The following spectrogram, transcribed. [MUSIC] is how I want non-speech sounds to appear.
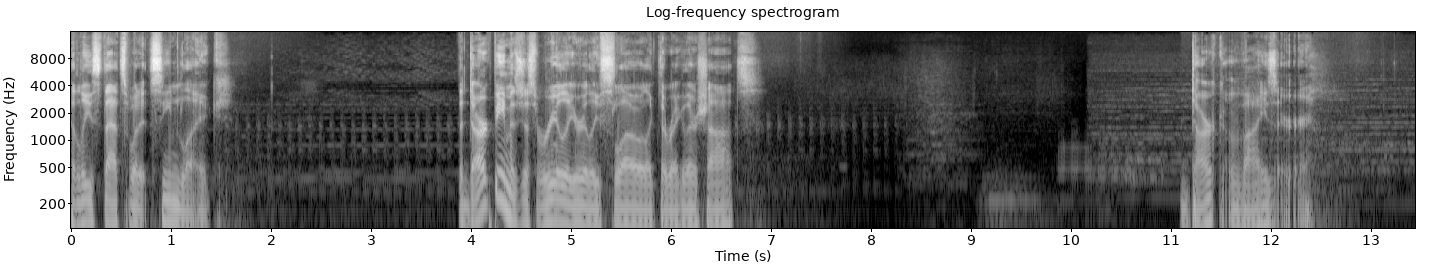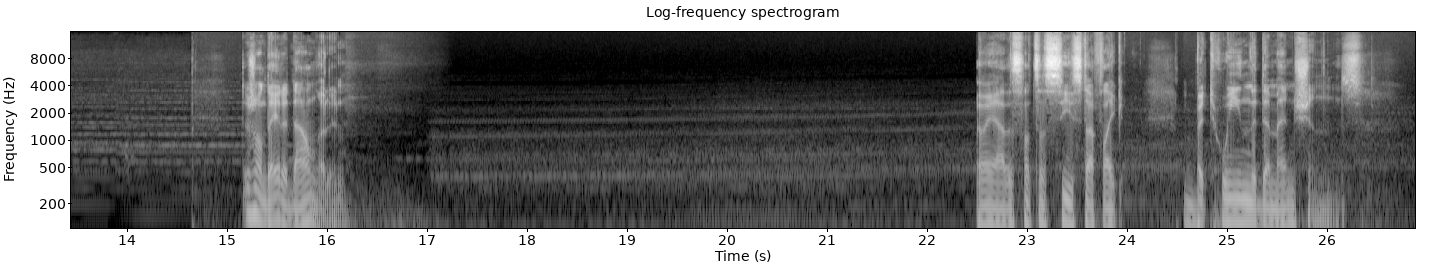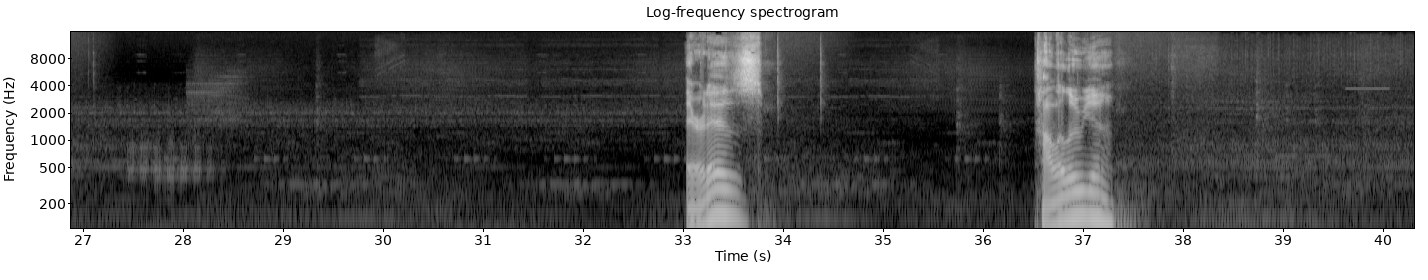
At least that's what it seemed like. The dark beam is just really, really slow, like the regular shots. Dark visor. Additional data downloaded. Oh yeah, this lets us see stuff like between the dimensions. There it is. Hallelujah.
